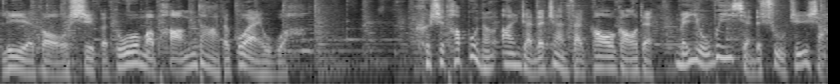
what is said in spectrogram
猎狗是个多么庞大的怪物啊！可是它不能安然地站在高高的、没有危险的树枝上，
